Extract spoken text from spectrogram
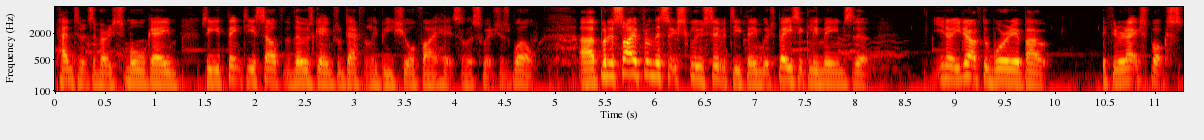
Pentiment's a very small game, so you'd think to yourself that those games will definitely be surefire hits on the Switch as well. Uh, but aside from this exclusivity thing, which basically means that you know you don't have to worry about if you're an Xbox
